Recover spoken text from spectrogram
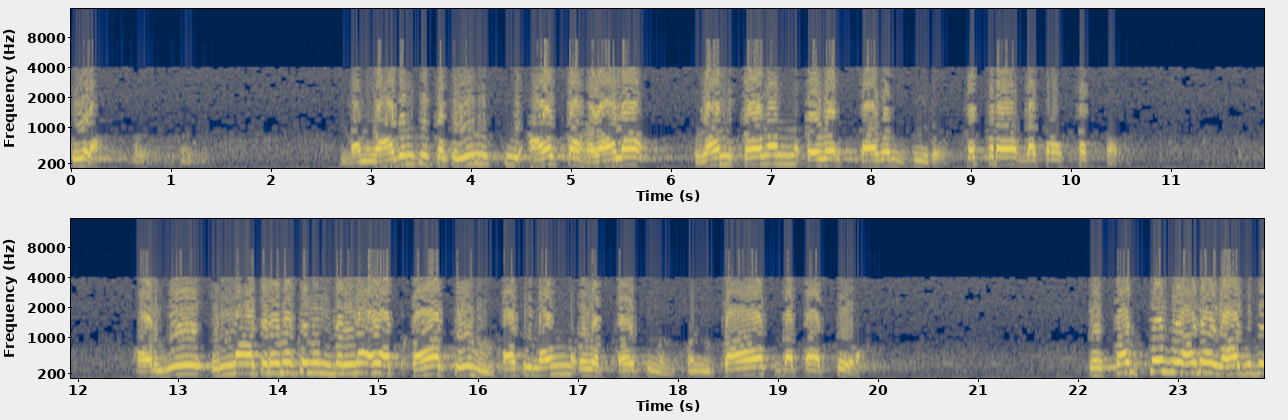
تیرہ۔ بنیادن کی تقریر کی آیت کا حوالہ one seven over seven zero سترہ بتا ستر۔ اور یہ اللہ کرنا تم ان بلّہ ہے تم فورٹی نائن تھرٹین انچاس بتا تیرہ کہ سب سے زیادہ واجب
